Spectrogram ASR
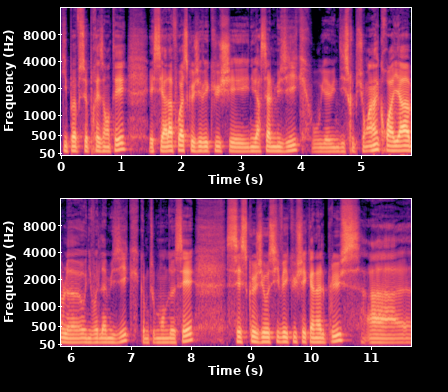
qui peuvent se présenter. Et c'est à la fois ce que j'ai vécu chez Universal Music, où il y a eu une disruption incroyable euh, au niveau de la musique, comme tout le monde le sait. C'est ce que j'ai aussi vécu chez Canal+, à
